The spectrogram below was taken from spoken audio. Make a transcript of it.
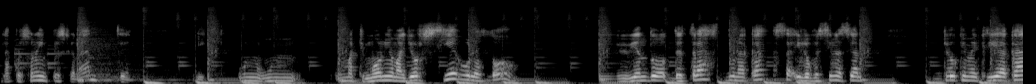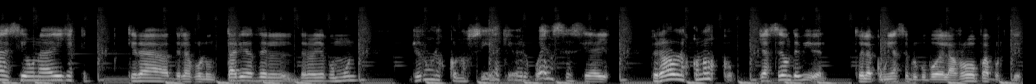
las personas impresionantes. Y un, un, matrimonio mayor ciego los dos, viviendo detrás de una casa y los vecinos decían, yo que me crié acá, decía una de ellas, que, que era de las voluntarias del, de la común, yo no los conocía, qué vergüenza, decía ella, pero ahora los conozco, ya sé dónde viven. Entonces la comunidad se preocupó de la ropa porque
